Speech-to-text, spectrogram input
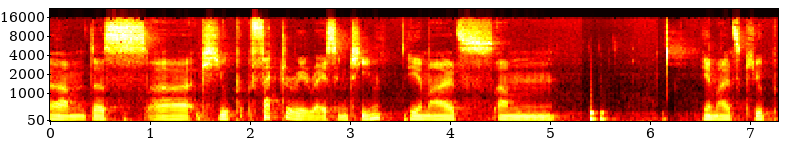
ähm, das äh, Cube Factory Racing Team, ehemals, ähm, ehemals Cube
